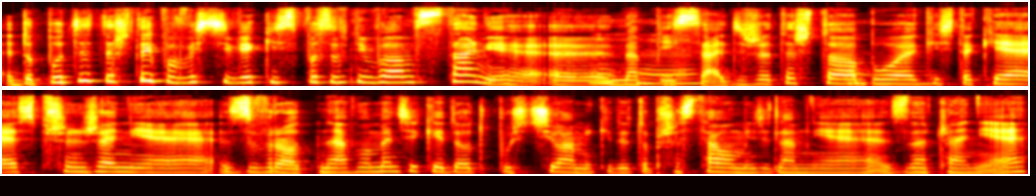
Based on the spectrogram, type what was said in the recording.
dopóty też tej powieści w jakiś sposób nie byłam w stanie e, mhm. napisać, że też to mhm. było jakieś takie sprzężenie zwrotne. A w momencie, kiedy odpuściłam i kiedy to przestało mieć dla mnie znaczenie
